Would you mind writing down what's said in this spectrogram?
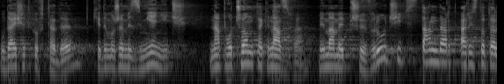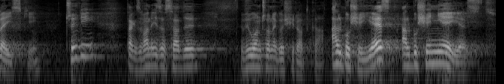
udaje się tylko wtedy, kiedy możemy zmienić na początek nazwę. My mamy przywrócić standard arystotelejski, czyli tak zwanej zasady wyłączonego środka. Albo się jest, albo się nie jest.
